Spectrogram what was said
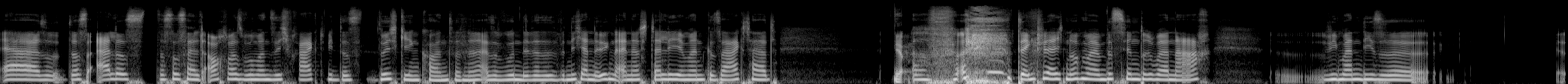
ja, also das alles, das ist halt auch was, wo man sich fragt, wie das durchgehen konnte. Ne? Also wo nicht an irgendeiner Stelle jemand gesagt hat, Ja. denkt vielleicht noch mal ein bisschen drüber nach, wie man diese äh,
